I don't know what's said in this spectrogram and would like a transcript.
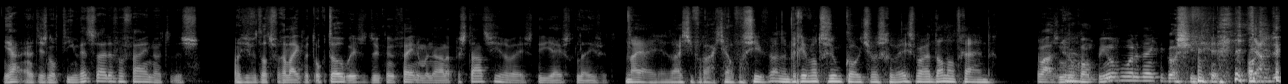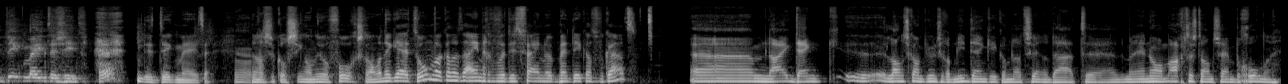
Ja, en het is nog tien wedstrijden voor Feyenoord. Dus als je dat vergelijkt met oktober, is het natuurlijk een fenomenale prestatie geweest die hij heeft geleverd. Nou ja, als je vraagt je af als hij aan het begin van het seizoen coach was geweest, waar het dan had geëindigd. Waar is nu al kampioen geworden, denk ik, als je, als je de dikmeter ziet. Hè? De dikmeter. Ja. Dan was de kosting al nu al volgestroomd. Wat denk jij, Tom? Waar kan het eindigen voor dit Feyenoord met Dick Advocaat? Ehm, nou, ik denk eh, landskampioenschap niet, denk ik, omdat ze inderdaad eh, met een enorm achterstand zijn begonnen.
